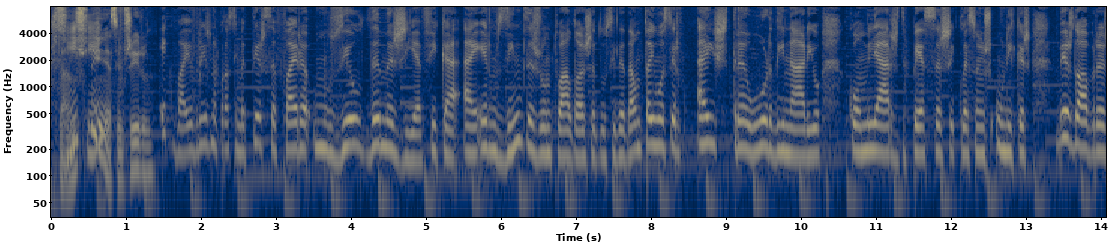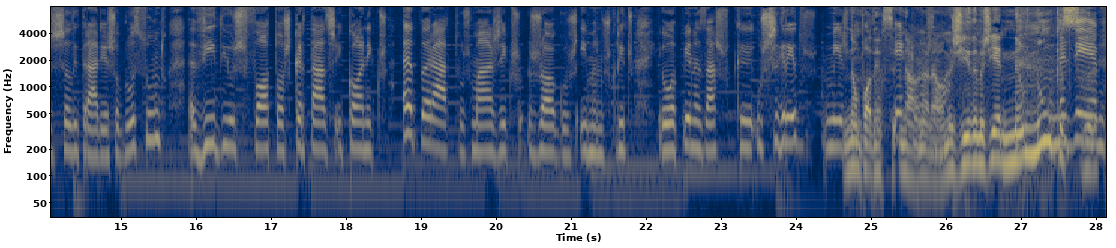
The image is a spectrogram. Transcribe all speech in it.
Estamos, Sim, sim. é sempre giro. É que vai abrir na próxima terça-feira o Museu da Magia. Fica em Hermesinde, junto à loja do Cidadão. Tem um acervo extraordinário com milhares de peças e coleções únicas, desde obras literárias sobre o assunto, a vídeos, fotos, cartazes icónicos, aparatos mágicos, jogos e manuscritos. Eu apenas acho que os segredos mesmo. Não podem ser. é não, não, estão não. A magia da magia é não, nunca Mas se. é,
